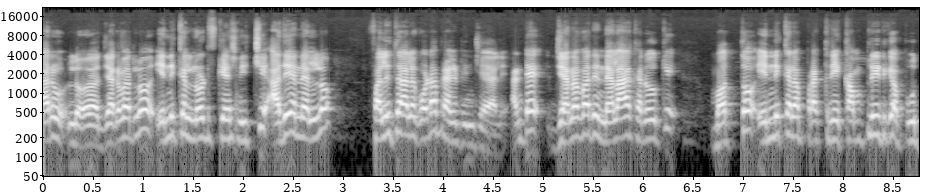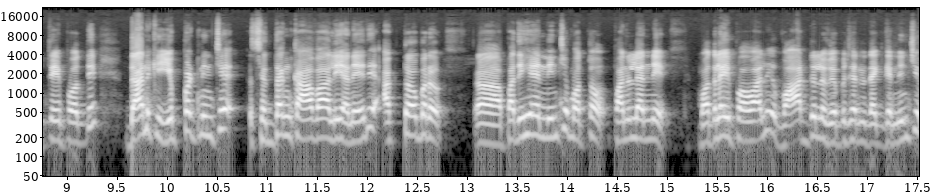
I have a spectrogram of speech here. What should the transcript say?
ఆరు జనవరిలో ఎన్నికల నోటిఫికేషన్ ఇచ్చి అదే నెలలో ఫలితాలు కూడా ప్రకటించేయాలి. అంటే జనవరి నెలాఖరుకి మొత్తం ఎన్నికల ప్రక్రియ కంప్లీట్గా పూర్తయిపోద్ది. దానికి ఇప్పటి నుంచే సిద్ధం కావాలి అనేది అక్టోబర్ పదిహేను నుంచి మొత్తం పనులన్నీ మొదలైపోవాలి. వార్డుల విభజన దగ్గర నుంచి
